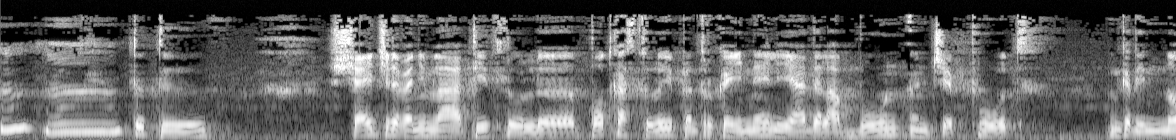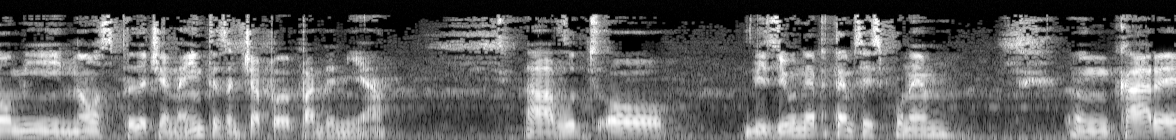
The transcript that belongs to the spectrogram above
Mm-hmm. Tu-tu. Și aici revenim la titlul uh, podcastului pentru că Inelia de la bun început, încă din 2019 înainte să înceapă pandemia, a avut o viziune, putem să-i spunem, în care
